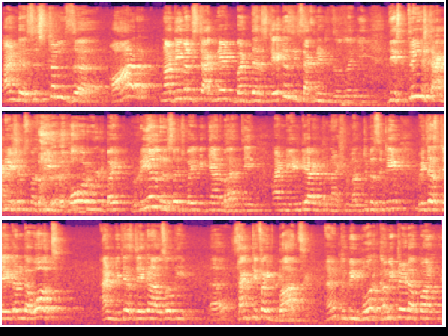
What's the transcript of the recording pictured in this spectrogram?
and the systems uh, are not even stagnate, but their status is stagnate in society. These three stagnations must be overruled by real research by Vijnana Bharati and India International Multiversity, which has taken the oath and which has taken also the uh, sanctified baths uh, to be more committed upon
